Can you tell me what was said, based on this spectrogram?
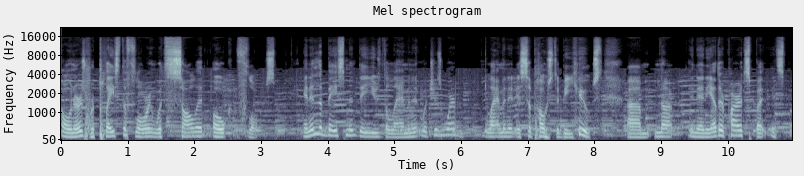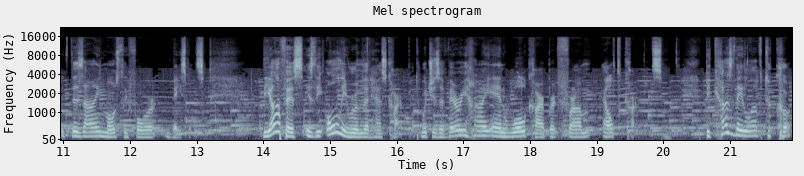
owners replaced the flooring with solid oak floors. And in the basement, they used the laminate, which is where laminate is supposed to be used. Um, not in any other parts, but it's, it's designed mostly for basements. The office is the only room that has carpet, which is a very high end wool carpet from Elt Carpets. Because they love to cook,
